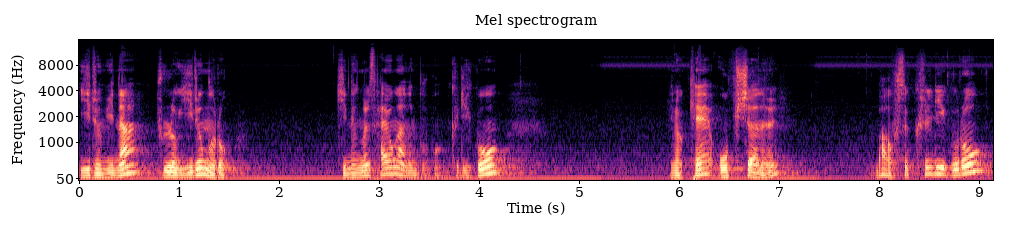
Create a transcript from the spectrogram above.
이름이나 블록 이름으로 기능을 사용하는 부분 그리고 이렇게 옵션을 마우스 클릭으로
